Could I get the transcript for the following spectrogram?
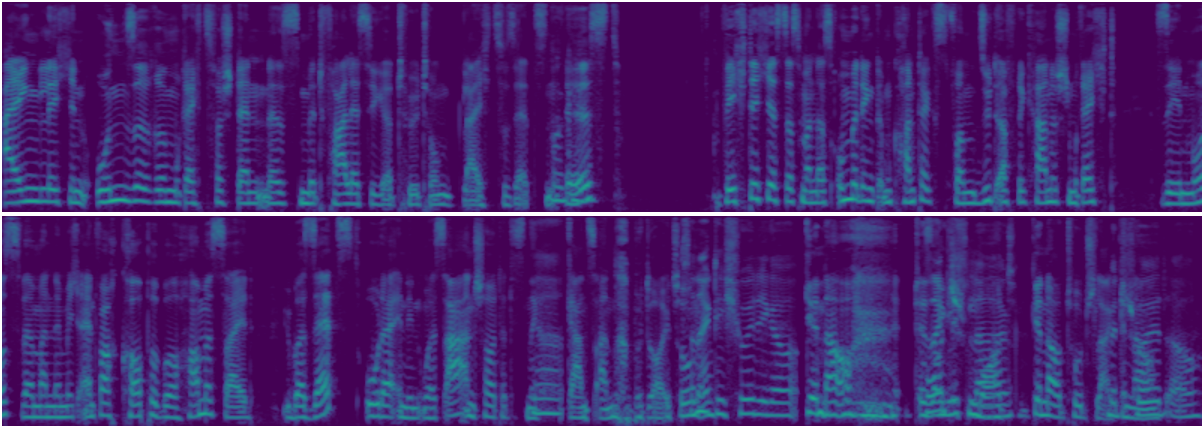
eigentlich in unserem Rechtsverständnis mit fahrlässiger Tötung gleichzusetzen Okay. ist. Wichtig ist, dass man das unbedingt im Kontext vom südafrikanischen Recht sehen muss. Wenn man nämlich einfach culpable homicide übersetzt oder in den USA anschaut, hat es eine Ja. ganz andere Bedeutung. sind eigentlich Schuldige Genau. ist eigentlich Totschlag. Mord. Genau, Totschlag. mit genau. Schuld auch.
